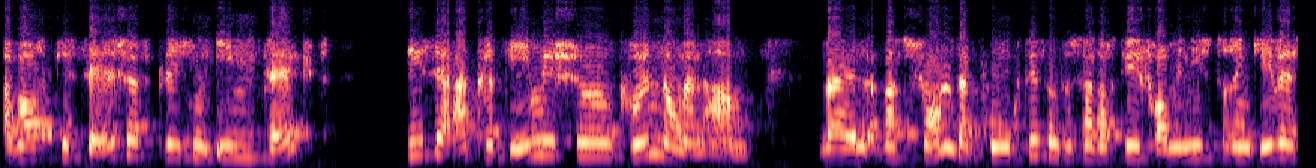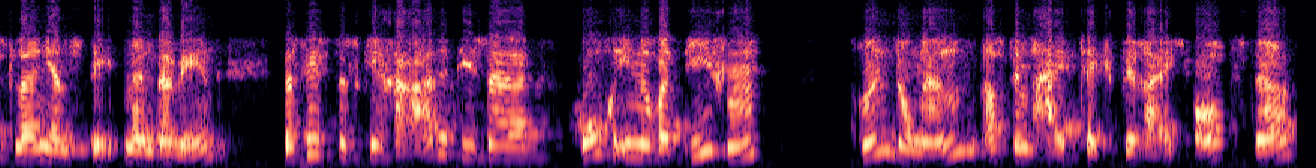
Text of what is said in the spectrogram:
aber auch gesellschaftlichen Impact diese akademischen Gründungen haben. Weil was schon der Punkt ist, und das hat auch die Frau Ministerin Gewessler in ihrem Statement erwähnt, das ist, dass gerade diese hochinnovativen Gründungen aus dem Hightech-Bereich oft ja,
